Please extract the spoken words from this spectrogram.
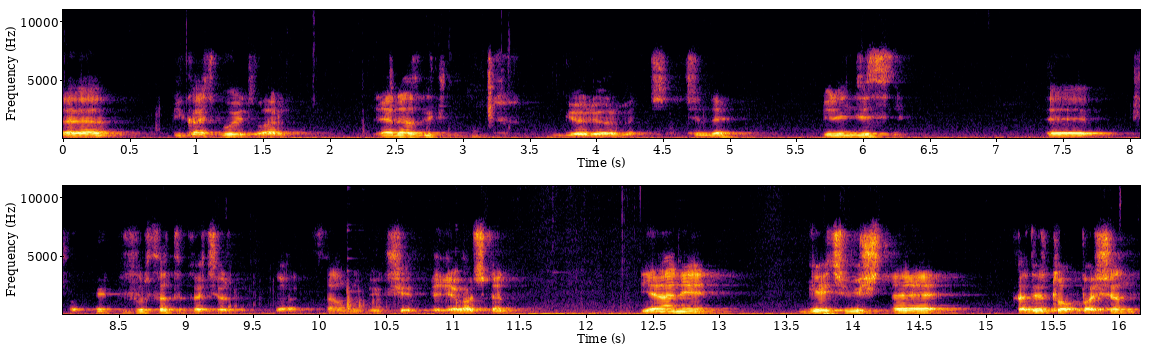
Ee, birkaç boyut var. En az üç görüyorum içinde. Birincisi e, çok büyük bir fırsatı kaçırdı İstanbul Büyükşehir Belediye Başkanı. Yani geçmişte Kadir Topbaş'ın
